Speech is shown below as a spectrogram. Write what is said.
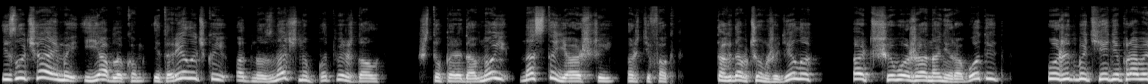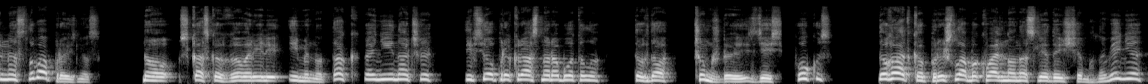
излучаемый и яблоком, и тарелочкой, однозначно подтверждал, что передо мной настоящий артефакт. Тогда в чем же дело? Отчего же она не работает? Может быть, я неправильно слова произнес? Но в сказках говорили именно так, а не иначе, и все прекрасно работало. Тогда в чем же здесь фокус? Догадка пришла буквально на следующее мгновение.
